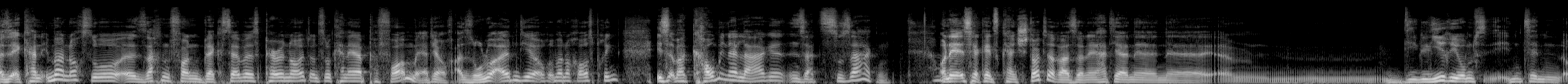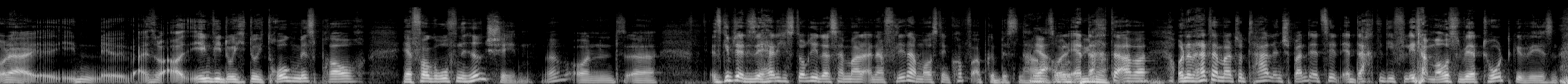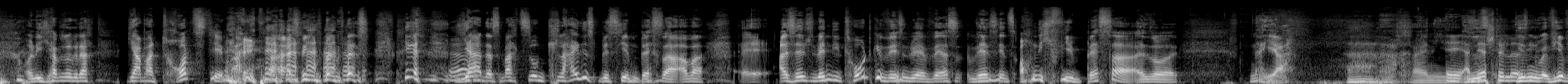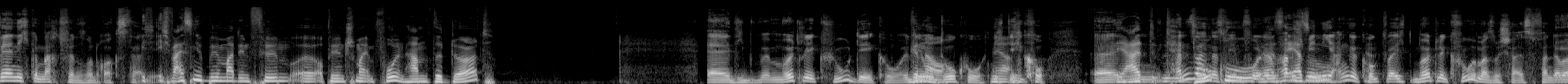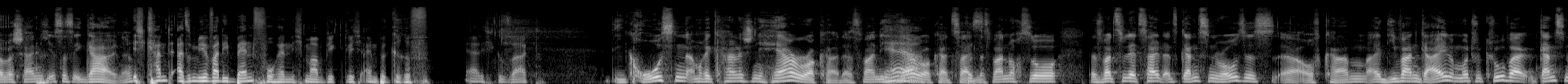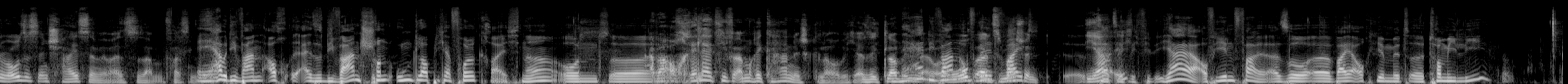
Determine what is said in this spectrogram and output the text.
Also er kann immer noch so äh, Sachen von Black Sabbath, Paranoid und so kann er performen. Er hat ja auch Soloalben, die er auch immer noch rausbringt, ist aber kaum in der Lage, einen Satz zu sagen. Und er ist ja jetzt kein Stotterer, sondern er hat ja eine, eine ähm, Deliriums oder in, äh, also irgendwie durch durch Drogenmissbrauch hervorgerufene Hirnschäden. Ne? Und äh, es gibt ja diese herrliche Story, dass er mal einer Fledermaus den Kopf abgebissen haben Ja, soll. Er Bühne. dachte aber, und dann hat er mal total entspannt erzählt, er dachte, die Fledermaus wäre tot gewesen. Und ich habe so gedacht, ja, aber trotzdem, Alter. Also ich mein, was, ja. das macht so ein kleines bisschen besser, aber äh, also selbst wenn die tot gewesen wäre, wäre es jetzt auch nicht viel besser. Also, naja. Ach, Reini. Äh, an der Stelle- diesen, wir wären nicht gemacht für einen Rockstar. Ich, ich weiß nicht, ob wir mal den Film, äh, ob wir den schon mal empfohlen haben, The Dirt. Äh, die Mötley Crew Deko, äh, Genau. Doku, nicht Ja. Deko. Äh, Ja, kann sein, dass wir Doku empfohlen haben. Habe ich mir so- nie angeguckt, weil ich Mötley Crew immer so scheiße fand. Aber wahrscheinlich ist das egal, ne? Ich kannte, also mir war die Band vorher nicht mal wirklich ein Begriff, ehrlich gesagt. Die großen amerikanischen Hair-Rocker, das waren die Ja, Hair-Rocker-Zeiten. das- Das, war noch so, das war zu der Zeit, als Guns N' Roses äh, aufkamen. Äh, die waren geil und Motley Crue war Guns N' Roses in Scheiße, wenn man es zusammenfassen will. Ja, aber die waren auch, also die waren schon unglaublich erfolgreich, ne? Und äh, Aber auch relativ amerikanisch, glaube ich. Also ich glaube, naja, die waren auch Europa zum weltweit Beispiel. äh, ja, tatsächlich viele. Ja, ja, auf jeden Fall. Also äh, war ja auch hier mit äh, Tommy Lee.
